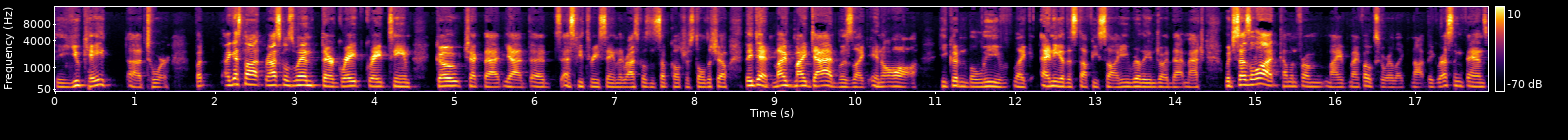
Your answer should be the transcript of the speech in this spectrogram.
the UK uh, tour. But I guess not. Rascalz win. They're great, great team. Go check that. Yeah, uh, SP3 saying the Rascalz and Subculture stole the show. They did. My my dad was like in awe he couldn't believe like any of the stuff he saw. He really enjoyed that match, which says a lot coming from my my folks who are like not big wrestling fans.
